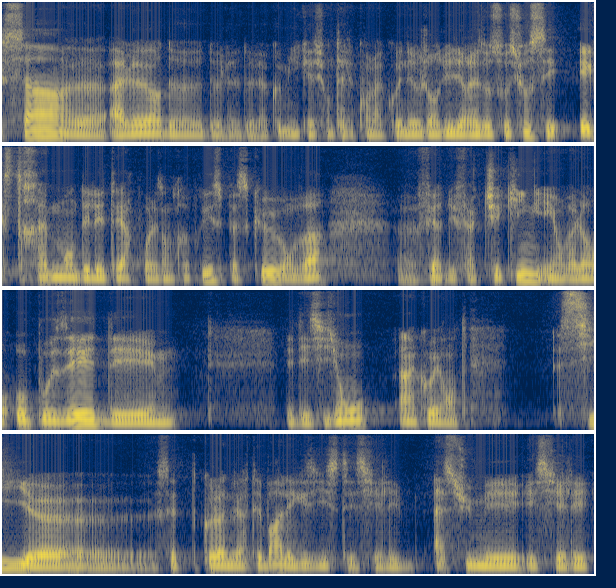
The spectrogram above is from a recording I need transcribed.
ça, euh, à l'heure de, de, de, la communication telle qu'on la connaît aujourd'hui des réseaux sociaux, c'est extrêmement délétère pour les entreprises parce que on va euh, faire du fact-checking et on va leur opposer des, des décisions incohérentes. Si euh, cette colonne vertébrale existe et si elle est assumée et si elle est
